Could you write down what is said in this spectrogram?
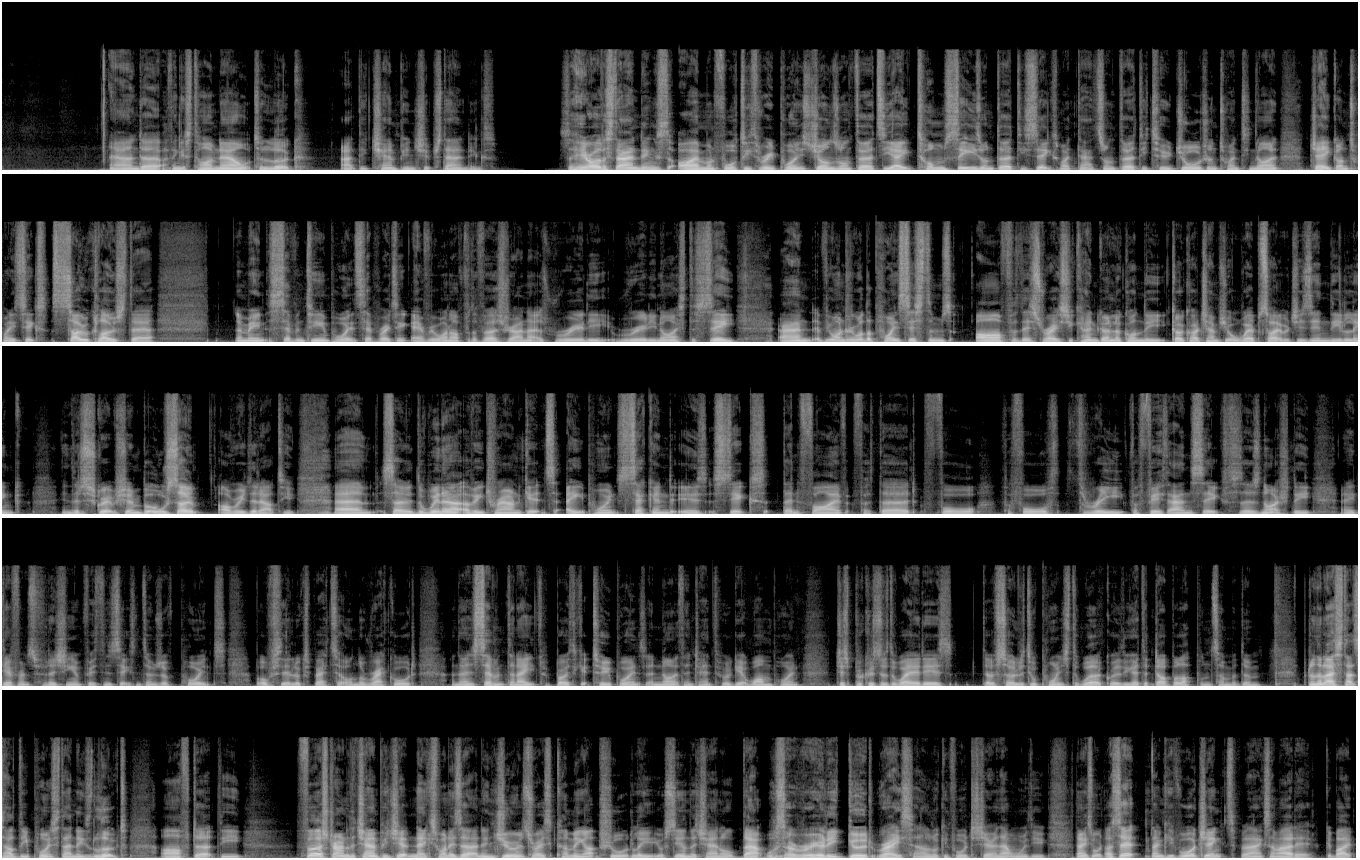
And uh, I think it's time now to look at the championship standings. So here are the standings. I'm on 43 points, John's on 38, Tom C's on 36, my dad's on 32, George on 29, Jake on 26. So close there. I mean, 17 points separating everyone after the first round. That is really, really nice to see. And if you're wondering what the point systems are for this race, you can go and look on the Go Kart Championship website, which is in the link in the description, but also I'll read it out to you. Um, so the winner of each round gets eight points. Second is six, then five for third, four for fourth, three for fifth and sixth. So there's not actually any difference finishing in fifth and sixth in terms of points, but obviously it looks better on the record. And then seventh and eighth will both get two points, and ninth and tenth will get one point, just because of the way it is. There were so little points to work with, you had to double up on some of them. But nonetheless, that's how the point standings looked after the First round of the championship. Next one is uh, an endurance race coming up shortly. You'll see on the channel. That was a really good race, and I'm looking forward to sharing that one with you. Thanks for That's it. Thank you for watching. Black. I'm out here. Goodbye.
